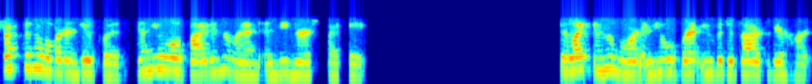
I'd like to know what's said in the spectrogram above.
Trust in the Lord and do good. Then you will abide in the land and be nourished by faith. Delight in the Lord, and he will grant you the desires of your heart.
